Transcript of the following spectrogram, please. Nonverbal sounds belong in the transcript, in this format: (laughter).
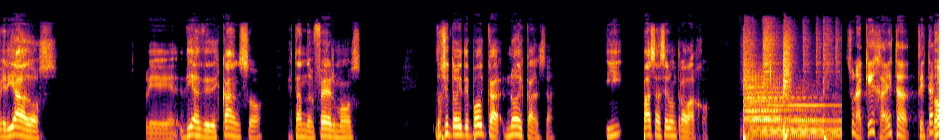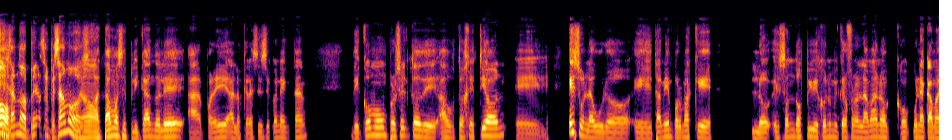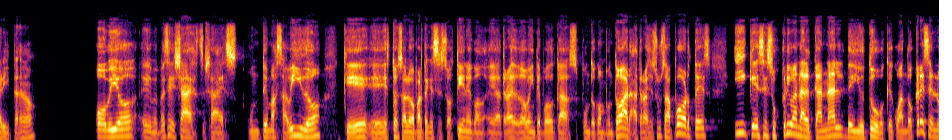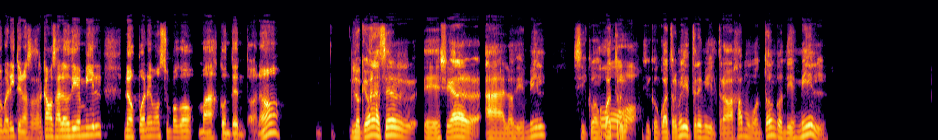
feriados, eh, días de descanso, estando enfermos. 220 podcast no descansa y pasa a ser un trabajo. ¿Es una queja esta? ¿Te estás No. quejando apenas empezamos? No, estamos explicándole a, por ahí a los que recién se conectan de cómo un proyecto de autogestión eh, es un laburo eh, también por más que lo, son dos pibes con un micrófono en la mano con una camarita, ¿no? Obvio, eh, me parece que ya es, ya es un tema sabido, que eh, esto es algo aparte que se sostiene con- eh, a través de 220podcast.com.ar, a través de sus aportes, y que se suscriban al canal de YouTube, que cuando crece el numerito y nos acercamos a los 10.000, nos ponemos un poco más contentos, ¿no? Lo que van a hacer llegar a, a los 10.000, si con cuatro- Oh. si con 4.000 y 3.000 trabajamos un montón, con 10.000,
